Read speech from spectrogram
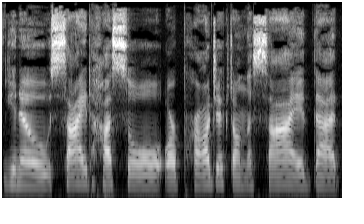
you know, side hustle or project on the side that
